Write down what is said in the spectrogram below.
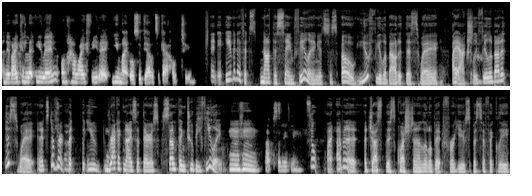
And if i can let you in on how i feel it you might also be able to get hold too and even if it's not the same feeling, it's just, oh, you feel about it this way. I actually feel about it this way. And it's different, yeah. but but you yeah. recognize that there's something to be feeling. Mm-hmm. Absolutely. So I, am going to adjust this question a little bit for you specifically.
